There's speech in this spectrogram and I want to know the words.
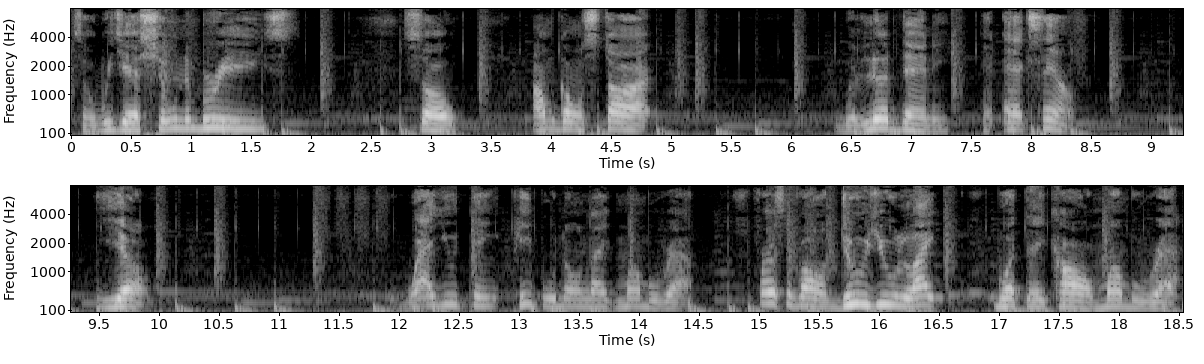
So we just shooting the breeze. So I'm gonna start with little Danny and ask him, yo, why you think people don't like mumble rap? First of all, do you like what they call mumble rap?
